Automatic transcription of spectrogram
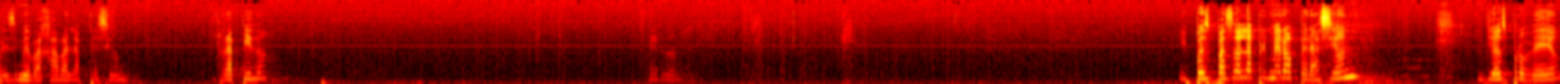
pues me bajaba la presión rápido. Perdón. Y pues pasó la primera operación, Dios proveó,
